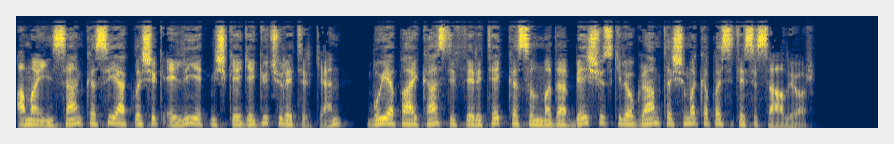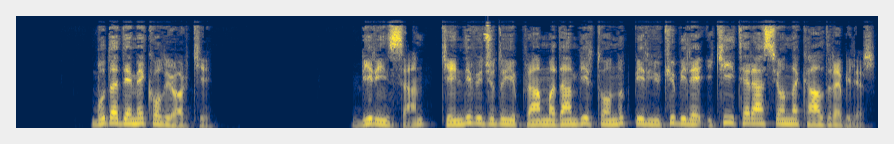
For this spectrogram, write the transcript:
Ama insan kası yaklaşık 50-70 kg güç üretirken, bu yapay kas lifleri tek kasılmada 500 kilogram taşıma kapasitesi sağlıyor. Bu da demek oluyor ki, bir insan, kendi vücudu yıpranmadan bir tonluk bir yükü bile iki iterasyonla kaldırabilir.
